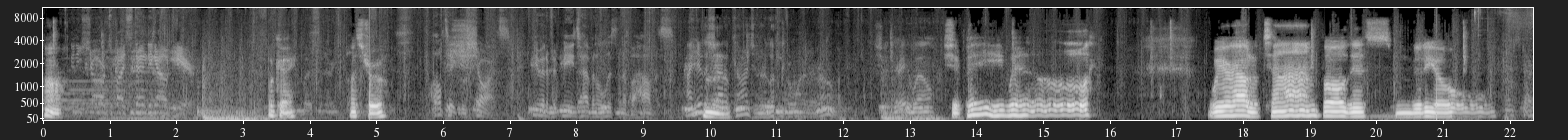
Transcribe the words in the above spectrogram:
Huh. any shards by standing out here. Okay. That's true. I'll take the shards, even if it means having to listen to Bahavas. I hear the Hmm. Shadow Carja are looking for one of their own. Should pay well. Should pay well. We're out of time for this video. Don't start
